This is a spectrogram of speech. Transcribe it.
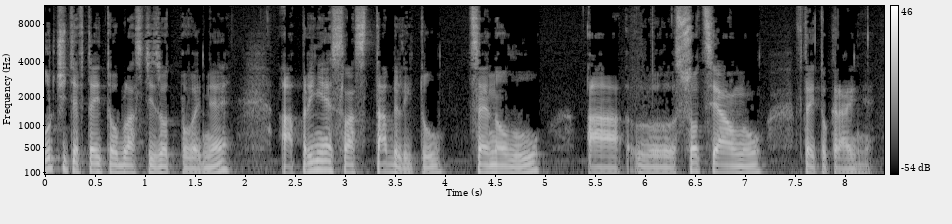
určite v tejto oblasti zodpovedne a priniesla stabilitu cenovú a sociálnu v tejto krajine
